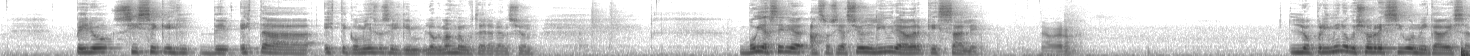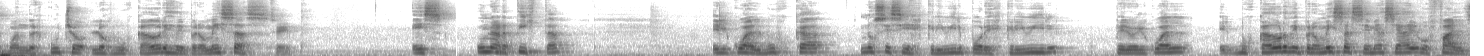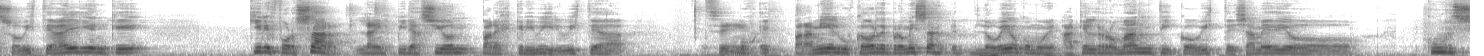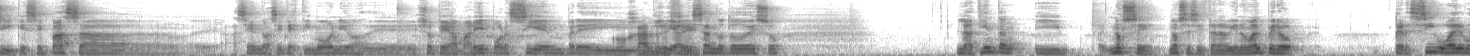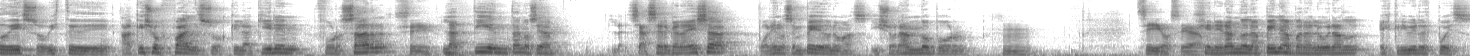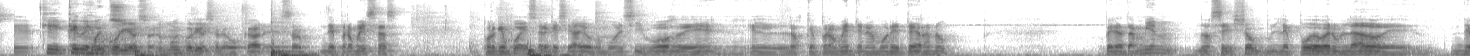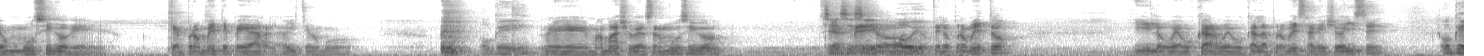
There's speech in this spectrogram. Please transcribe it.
pero sí sé que es de esta, este comienzo es el que, lo que más me gusta de la canción. Voy a hacer asociación libre a ver qué sale. A ver. Lo primero que yo recibo en mi cabeza cuando escucho los buscadores de promesas Sí. es un artista el cual busca, no sé si escribir por escribir, pero el cual el buscador de promesas se me hace algo falso, ¿viste? Alguien que quiere forzar la inspiración para escribir, ¿viste? A, Sí. eh, para mí el buscador de promesas eh, lo veo como aquel romántico, ¿viste? Ya medio cursi que se pasa haciendo así testimonios de yo te amaré por siempre y idealizando todo eso. La tientan y no sé, no sé si estará bien o mal, pero percibo algo de eso, ¿viste? De aquellos falsos que la quieren forzar Sí. la tientan, o sea, se acercan a ella poniéndose en pedo nomás y llorando por Mm. Sí, o sea. generando la pena para lograr escribir después. ¿Qué, qué es ves muy vos? curioso, es muy curioso los buscadores de, de promesas. Porque puede ser que sea algo como decís vos de el- los que prometen amor eterno. Pero también, no sé, yo le puedo ver un lado de, de un músico que, que promete pegarla, ¿viste? Como, Ok. eh, mamá, yo voy a ser músico. O Sí, sea, sí, sí, obvio. Te lo prometo. Y lo voy a buscar, voy a buscar la promesa que yo hice. Ok,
